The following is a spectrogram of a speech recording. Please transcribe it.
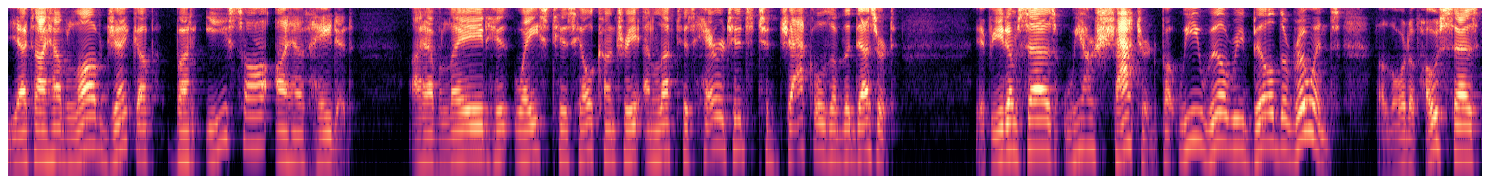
Yet I have loved Jacob, but Esau I have hated. I have laid waste his hill country and left his heritage to jackals of the desert. If Edom says, We are shattered, but we will rebuild the ruins, the Lord of hosts says,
